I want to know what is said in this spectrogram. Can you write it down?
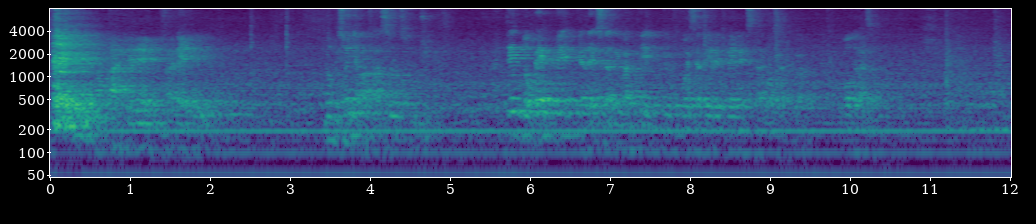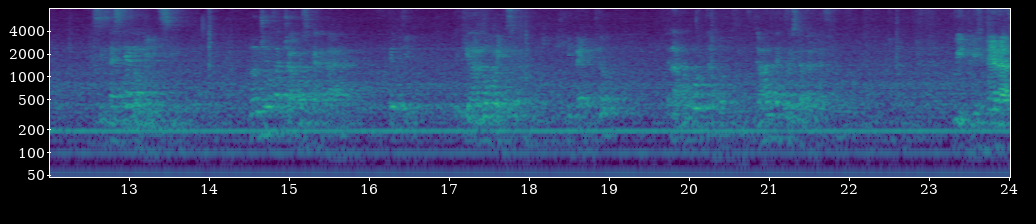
appartenenti fratelli, non bisognava farselo sfuggire. Attento Peppe, che adesso arriva a te, che vuoi sapere bene questa cosa qua, un po' della sapere. Sebastiano Pizzi non ce lo facciamo scattare. Perché? Perché l'hanno preso di petto e l'hanno portato davanti a questa persona. Quindi era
